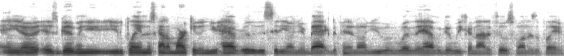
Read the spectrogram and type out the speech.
and you know, it's good when you you play in this kind of market and you have really the city on your back, depending on you of whether they have a good week or not. It feels fun as a player.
